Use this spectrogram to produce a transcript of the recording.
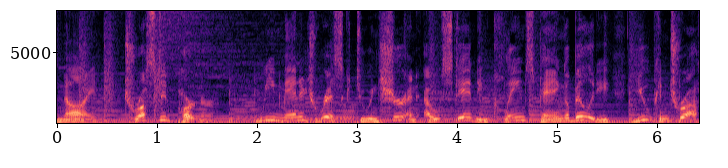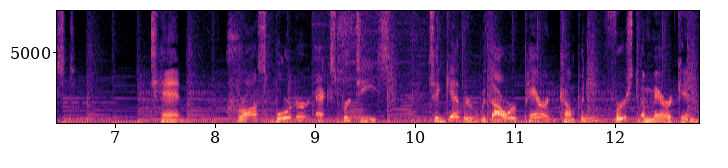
9. Trusted partner. We manage risk to ensure an outstanding claims paying ability you can trust. 10. Cross border expertise. Together with our parent company, First American,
